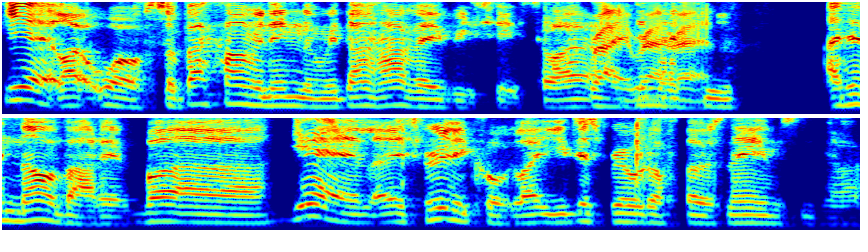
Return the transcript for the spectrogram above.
Yeah, like well, so back home in England we don't have ABC, so I, right, I right, right. I didn't know about it, but uh, yeah, it's really cool. Like you just build off those names, and, you know,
